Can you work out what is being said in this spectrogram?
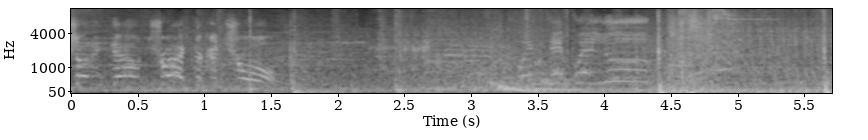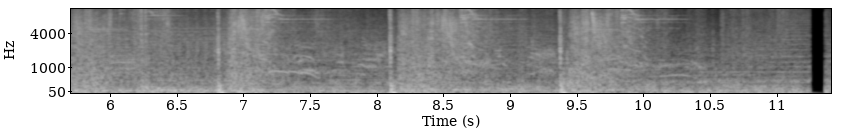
shutting down tractor control!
